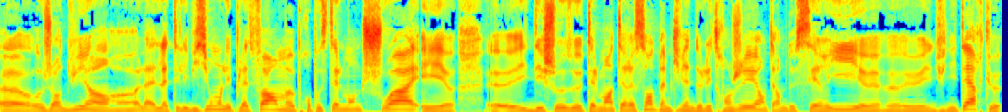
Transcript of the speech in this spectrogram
euh, aujourd'hui euh, la, la télévision, les plateformes euh, proposent tellement de choix et, euh, et des choses tellement intéressantes, même qui viennent de l'étranger en termes de séries euh, et d'unitaires que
